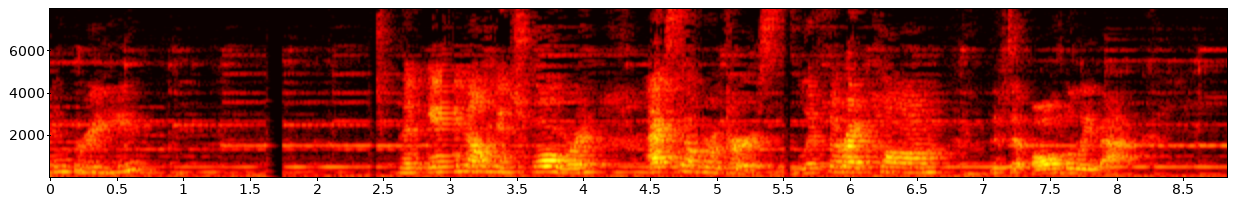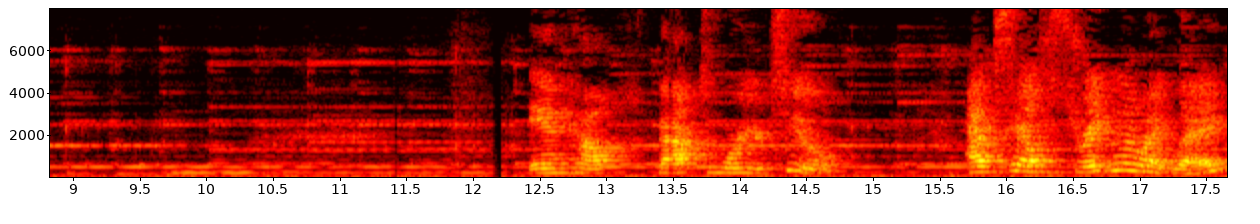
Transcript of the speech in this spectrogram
And breathe. Then inhale, hinge forward. Exhale, reverse. Lift the right palm. Lift it all the way back. Inhale, back to warrior two. Exhale, straighten the right leg.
